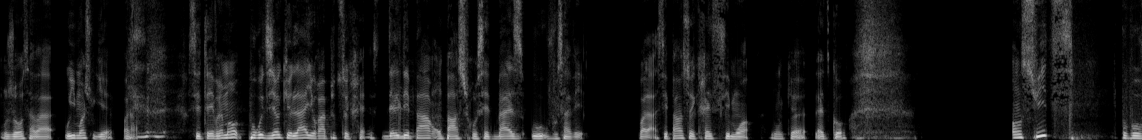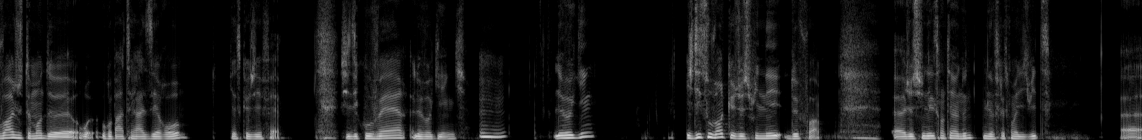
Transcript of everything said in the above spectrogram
bonjour, ça va? Oui, moi je suis gay. Voilà. C'était vraiment pour dire que là, il y aura plus de secret. Dès le Mhm. départ, on part sur cette base où vous savez. Voilà, c'est pas un secret, c'est moi. Donc, euh, let's go. Ensuite, pour pouvoir justement de re- repartir à zéro, qu'est-ce que j'ai fait? J'ai découvert le voguing. Mhm. Le voguing, je dis souvent que je suis né deux fois. Euh, je suis né le 31 août 1998 euh,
